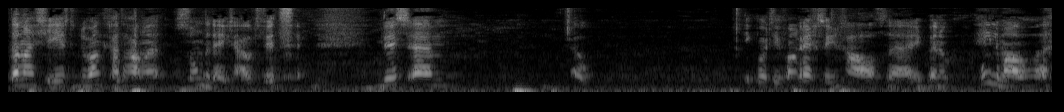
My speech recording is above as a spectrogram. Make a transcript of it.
dan als je eerst op de bank gaat hangen zonder deze outfit. Dus, um, oh, ik word hier van rechts ingehaald. Uh, ik ben ook helemaal, uh,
